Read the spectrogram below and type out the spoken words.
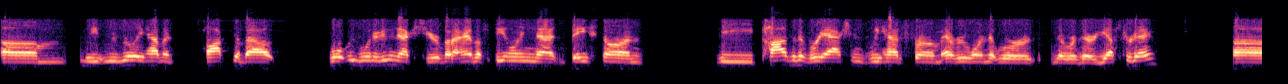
Um, we we really haven't talked about what we want to do next year, but I have a feeling that based on the positive reactions we had from everyone that were that were there yesterday, uh,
